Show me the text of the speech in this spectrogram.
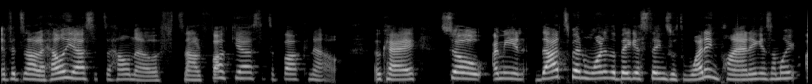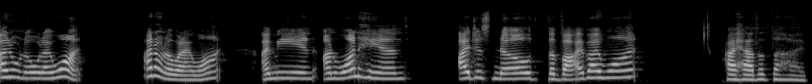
If it's not a hell yes, it's a hell no. If it's not a fuck yes, it's a fuck no. Okay. So, I mean, that's been one of the biggest things with wedding planning is I'm like, I don't know what I want. I don't know what I want. I mean, on one hand, I just know the vibe I want. I have a vibe.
